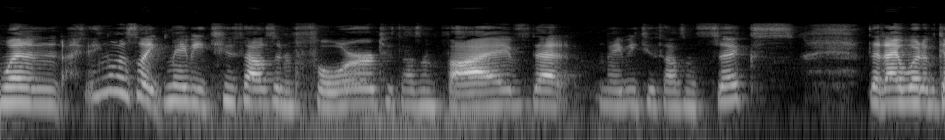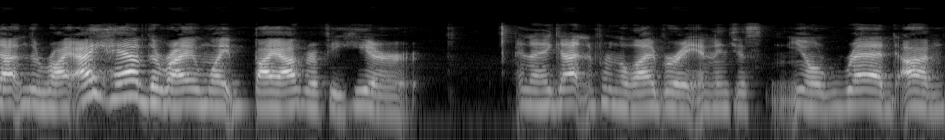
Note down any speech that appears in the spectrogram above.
when I think it was like maybe 2004, 2005, that maybe 2006 that I would have gotten the Ryan. I have the Ryan White biography here, and I got it from the library, and I just you know read on.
